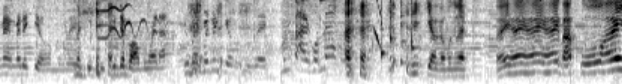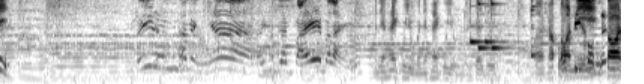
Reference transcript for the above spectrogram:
แม่งไม่ได้เกี่ยวกับมึงเลยไม่ได้ กูจะบอกมึงไว้นะคือมันไม่ได้เกี่ยวกับมึงเลย มึงตายคนแรกเลยที่เกี่ยวกับมึงเลย เฮ้ยเฮ้ยเฮ้ยเฮ้ยบัฟกู เฮ้ยเฮ้ยทำไมมึงทำอย่างเงี้ยเฮ้ยเกินไปเมื่อไหร่มันยังให้กูอยู่มันยังให้กูอยู่มันยังใจดีมาครับโอ้ตอนนี้พี่คนเล่นตอน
